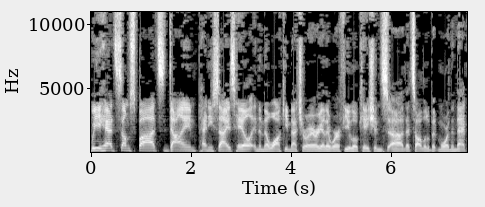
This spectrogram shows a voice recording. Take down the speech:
we had some spots, dime, penny size hail in the Milwaukee metro area. There were a few locations uh, that saw a little bit more than that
